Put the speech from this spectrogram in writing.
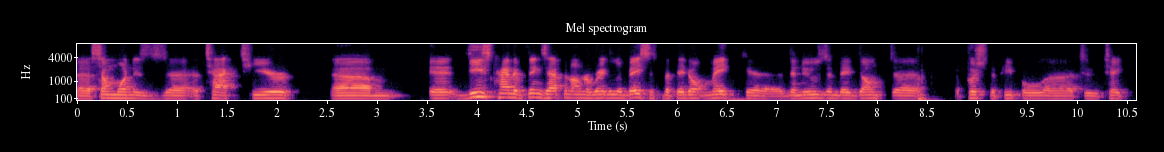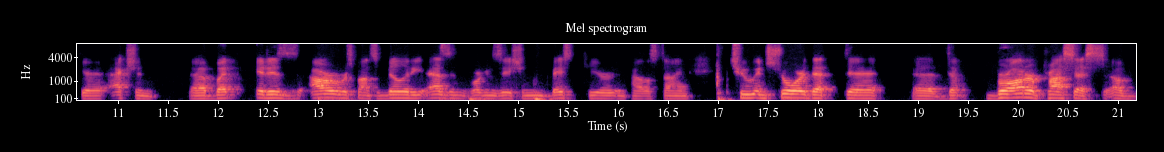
Uh, someone is uh, attacked here. Um, it, these kind of things happen on a regular basis, but they don't make uh, the news and they don't uh, push the people uh, to take action. but it is our responsibility as an organization based here in Palestine to ensure that the broader process of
